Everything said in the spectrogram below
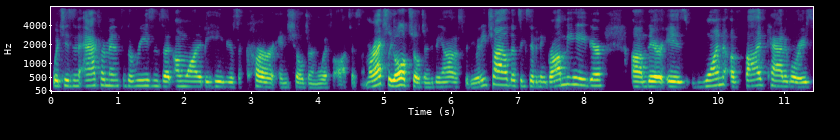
which is an acronym for the reasons that unwanted behaviors occur in children with autism, or actually all children, to be honest with you. Any child that's exhibiting problem behavior, um, there is one of five categories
